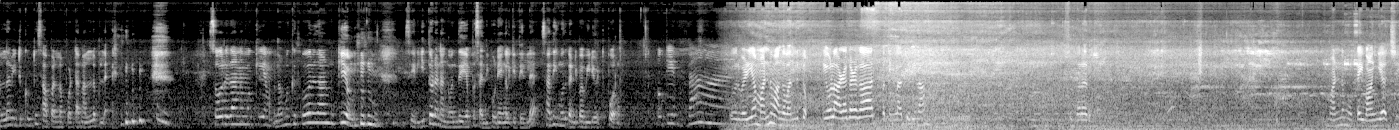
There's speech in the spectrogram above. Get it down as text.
நல்லா வீட்டுக்கு கூப்பிட்டு சாப்பாடுலாம் போட்டா நல்ல பிள்ளை. சோறு தானே முக்கியம்? நமக்கு சோறு தான் முக்கியம். சரி இதோட நாங்கள் வந்து எப்போ சந்திப்போம்னு எங்களுக்கே தெரியல. சந்திக்கும் போது கண்டிப்பாக வீடியோ எடுத்து போகிறோம் ஓகே ஒரு வழியாக மண் வாங்க வந்துட்டோம். எவ்வளோ அழகழகாக இருக்குது பார்த்தீங்களா செடிலாம் சூப்பராக இருக்கு. மண் முட்டை வாங்கியாச்சு.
